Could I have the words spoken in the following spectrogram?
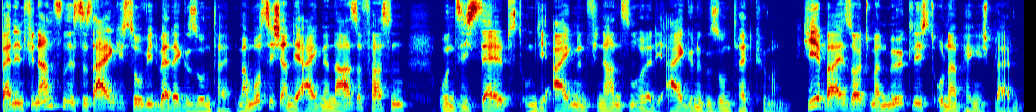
Bei den Finanzen ist es eigentlich so wie bei der Gesundheit. Man muss sich an die eigene Nase fassen und sich selbst um die eigenen Finanzen oder die eigene Gesundheit kümmern. Hierbei sollte man möglichst unabhängig bleiben.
